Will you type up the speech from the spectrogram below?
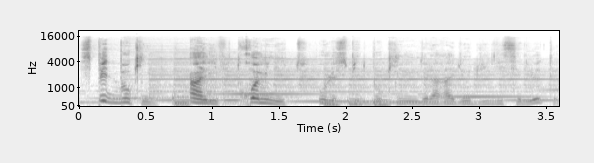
Speedbooking, un livre, 3 minutes, ou le speedbooking de la radio du lycée Lyoté.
